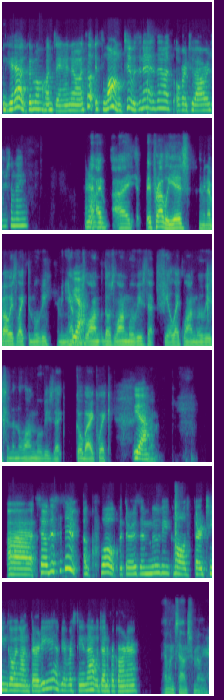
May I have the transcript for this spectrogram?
Yeah, Good Will Hunting. I know it's it's long too, isn't it? Isn't it like over two hours or something? Or no? I I it probably is. I mean, I've always liked the movie. I mean, you have yeah. those long those long movies that feel like long movies, and then the long movies that go by quick. Yeah. Um, uh, so this isn't a quote, but there is a movie called 13 Going on 30. Have you ever seen that with Jennifer Garner? That one sounds familiar.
